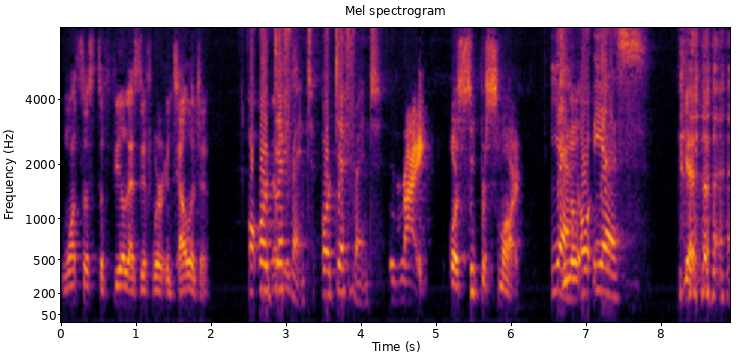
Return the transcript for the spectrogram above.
wants us to feel as if we're intelligent. Or, or different, or different. Right. Or super smart. Yeah. You know, oh, yes. yeah.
